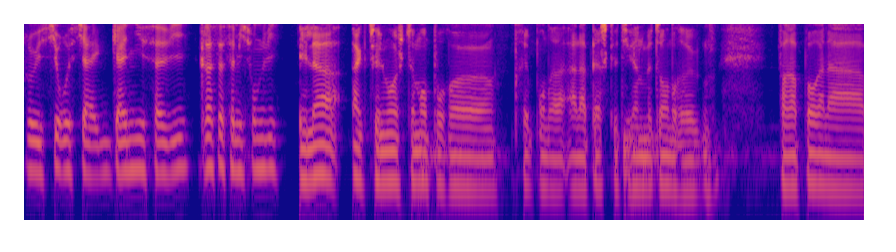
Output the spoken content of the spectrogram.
réussir aussi à gagner sa vie grâce à sa mission de vie. Et là, actuellement, justement, pour euh, répondre à, la perche que tu viens de me tendre euh, par rapport à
